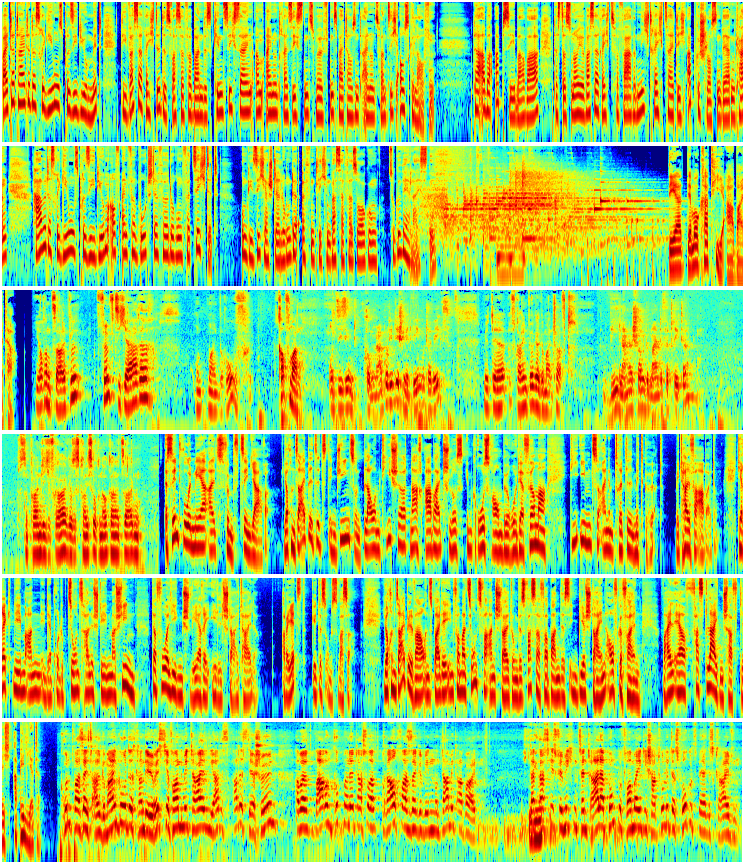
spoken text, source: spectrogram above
Weiter teilte das Regierungspräsidium mit, die Wasserrechte des Wasserverbandes Kinzig seien am 31.12.2021 ausgelaufen. Da aber absehbar war, dass das neue Wasserrechtsverfahren nicht rechtzeitig abgeschlossen werden kann, habe das Regierungspräsidium auf ein Verbot der Förderung verzichtet um die Sicherstellung der öffentlichen Wasserversorgung zu gewährleisten. Der Demokratiearbeiter. Jochen Seipel, 50 Jahre und mein Beruf Kaufmann. Und Sie sind kommunalpolitisch mit wem unterwegs? Mit der Freien Bürgergemeinschaft. Wie lange schon Gemeindevertreter? Das ist eine peinliche Frage, das kann ich so genau gar nicht sagen. Es sind wohl mehr als 15 Jahre. Jochen Seipel sitzt in Jeans und blauem T-Shirt nach Arbeitsschluss im Großraumbüro der Firma, die ihm zu einem Drittel mitgehört. Metallverarbeitung. Direkt nebenan in der Produktionshalle stehen Maschinen, davor liegen schwere Edelstahlteile. Aber jetzt geht es ums Wasser. Jochen Seipel war uns bei der Informationsveranstaltung des Wasserverbandes in Bierstein aufgefallen, weil er fast leidenschaftlich appellierte. Grundwasser ist Allgemeingut, das kann der Jurist hier vorne mitteilen. Ja, das ist alles sehr schön. Aber warum guckt man nicht, dass wir Brauchwasser gewinnen und damit arbeiten? Das, das ist für mich ein zentraler Punkt, bevor wir in die Schatulle des Vogelsberges greifen,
